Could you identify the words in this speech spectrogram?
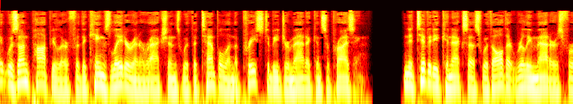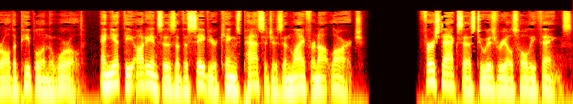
It was unpopular for the king's later interactions with the temple and the priests to be dramatic and surprising. Nativity connects us with all that really matters for all the people in the world, and yet the audiences of the Savior King's passages in life are not large. First access to Israel's holy things.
